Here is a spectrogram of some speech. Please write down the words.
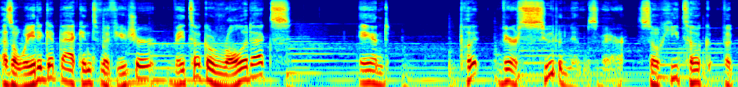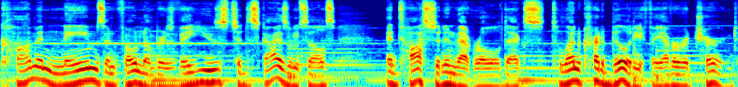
as a way to get back into the future, they took a Rolodex and put their pseudonyms there. So he took the common names and phone numbers they used to disguise themselves and tossed it in that Rolodex to lend credibility if they ever returned.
